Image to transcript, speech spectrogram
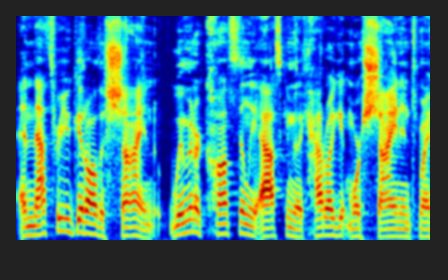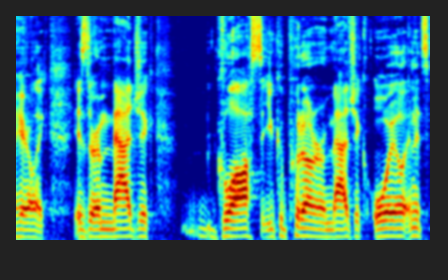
And that's where you get all the shine. Women are constantly asking me, like, how do I get more shine into my hair? Like, is there a magic gloss that you could put on or a magic oil? And it's,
